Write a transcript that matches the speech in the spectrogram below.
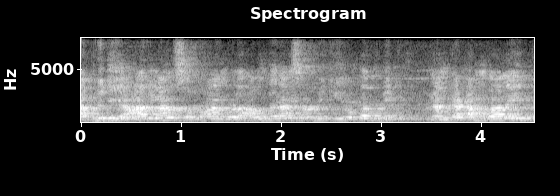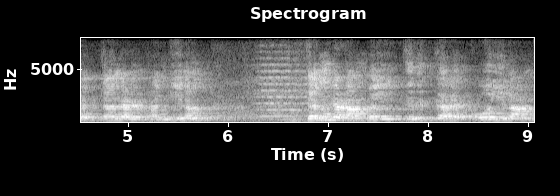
அப்படின்னு யாரெல்லாம் சொல்றாங்களோ அவங்க தான் சாமிக்கு ரொம்ப பிடிக்கும். நங்கடம்பனை பெற்றனள் பங்கினம் தென்கடம்பை திருக்கர கோயிலான்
